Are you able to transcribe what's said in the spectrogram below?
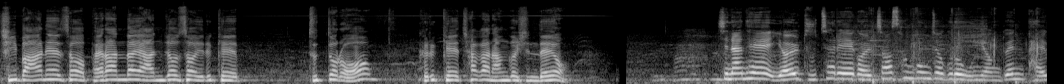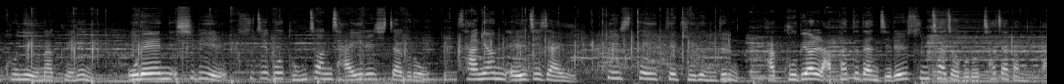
집 안에서 베란다에 앉아서 이렇게 듣도록 그렇게 착안한 것인데요. 지난해 12차례에 걸쳐 성공적으로 운영된 발코니 음악회는 올해엔 12일 수지구 동천 자이를 시작으로 상현 LG 자이, 힐스테이트 기흥 등 각 구별 아파트 단지를 순차적으로 찾아갑니다.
